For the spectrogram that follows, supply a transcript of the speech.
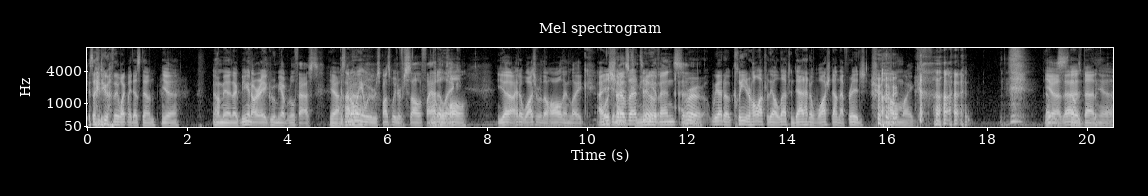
guess I do have to wipe my desk down. Yeah. Oh man, like being an RA grew me up real fast. Yeah, Because not only uh, are we responsible for yourself, I had to like, hall. Yeah, I had to watch over the hall and like I showed up organize that community too. events. I remember we had to clean your hall after they all left, and Dad had to wash down that fridge. oh my god. yeah, was- that was bad. Yeah.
